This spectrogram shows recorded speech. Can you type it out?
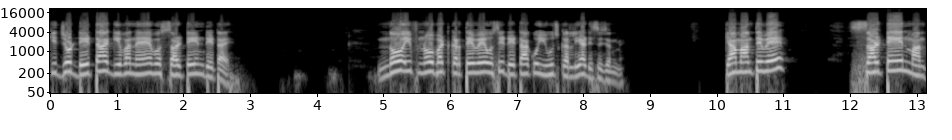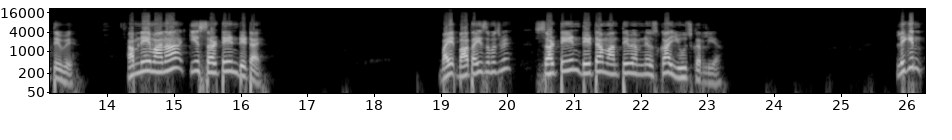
कि जो डेटा गिवन है, वो सर्टेन डेटा है। नो इफ़ नो बट करते हुए उसी डेटा को यूज़ कर लिया डिसीज़न में। क्या मानते हुए? सर्टेन मानते हुए। हमने माना कि सर्टेन डेटा है। भाई, बात आई समझ में? सर्टेन डेटा मानते हुए हमने उसका यूज़ कर लिया। लेकिन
